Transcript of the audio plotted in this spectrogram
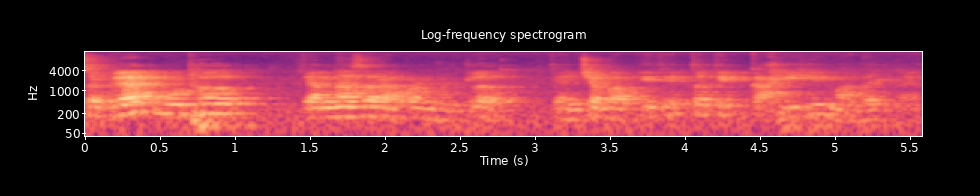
सगळ्यात मोठं त्यांना जर आपण म्हटलं त्यांच्या बाबतीत हे, तर ते काहीही मागत नाही.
